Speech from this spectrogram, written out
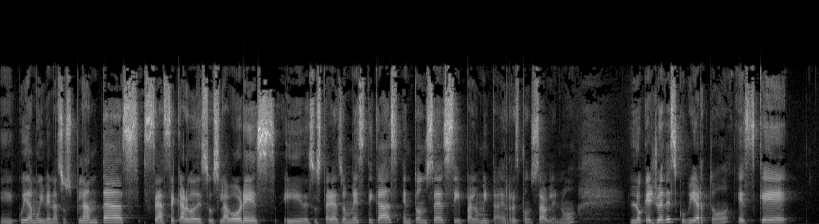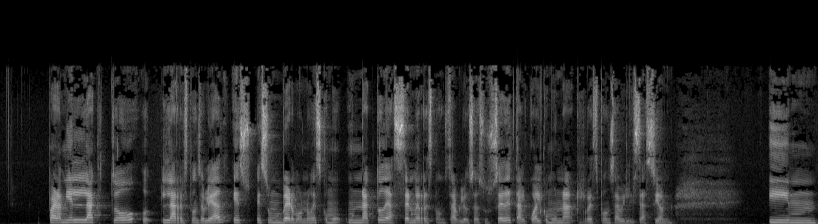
eh, cuida muy bien a sus plantas, se hace cargo de sus labores y de sus tareas domésticas, entonces sí, palomita, es responsable, ¿no? Lo que yo he descubierto es que para mí el acto, la responsabilidad es, es un verbo, ¿no? Es como un acto de hacerme responsable, o sea, sucede tal cual como una responsabilización. Y mm,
